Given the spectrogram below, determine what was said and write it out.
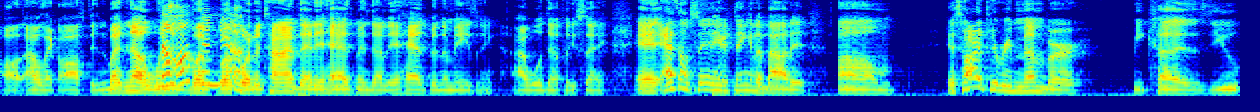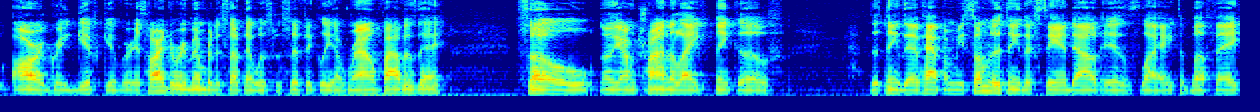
Oh, I was like often, but no, when No, the, often, but, yeah. but for the time that it has been done, it has been amazing. I will definitely say. And as I'm sitting here thinking about it, um, it's hard to remember because you are a great gift giver. It's hard to remember the stuff that was specifically around Father's Day. So I mean, I'm trying to like think of the things that have happened to me. Some of the things that stand out is like the buffet.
